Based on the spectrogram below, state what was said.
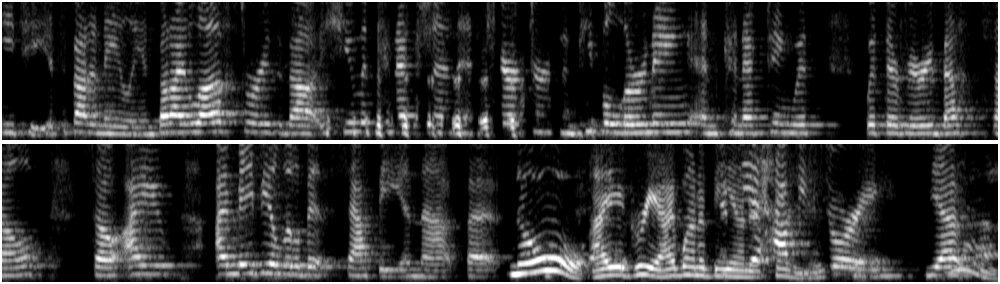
ET, it's about an alien, but I love stories about human connection and characters and people learning and connecting with with their very best selves. So I I may be a little bit sappy in that, but no, I agree. I want to be on a happy story. Yep. Yeah.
